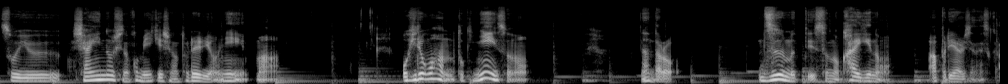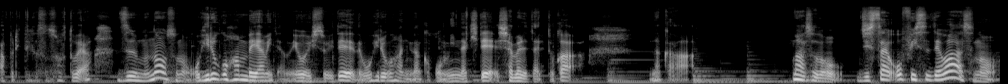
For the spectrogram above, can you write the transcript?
そういう社員同士のコミュニケーションが取れるように、まあ、お昼ご飯の時に、その、なんだろう、 Zoom っていうその会議のアプリあるじゃないですか。アプリっていうかそのソフトウェア。 Zoom のそのお昼ご飯部屋みたいなの用意しといて、でお昼ご飯になんかこうみんな来て喋れたりとか、なんか、まあその実際オフィスではその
